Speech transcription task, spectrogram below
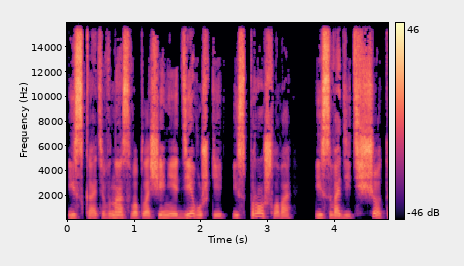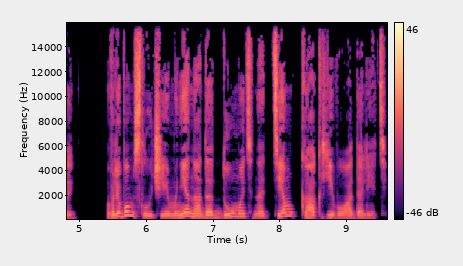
Искать в нас воплощение девушки из прошлого и сводить счеты. В любом случае, мне надо думать над тем, как его одолеть.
